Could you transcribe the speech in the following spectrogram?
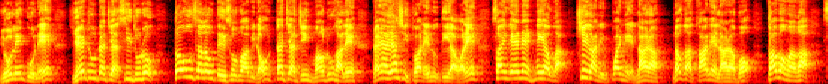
မျိုးလင်းကိုနဲ့ရဲထုတက်ချက်စီသူတို့သုံးစလုံးတေဆုံးသွားပြီးတော့တက်ချက်ကြီးမောင်တူးဟာလည်းဒဏ်ရာရရှိသွားတယ်လို့သိရပါတယ်။ဆိုင်ကယ်နဲ့နှစ်ယောက်ကရှေ့ကနေပွိုက်နဲ့လာတာနောက်ကကားနဲ့လာတာပေါ့။ကားပေါ်မှာကစ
